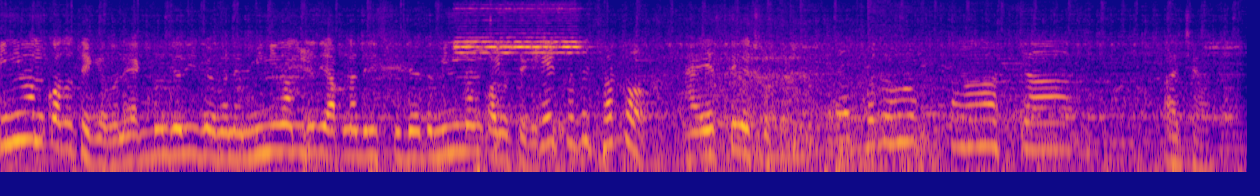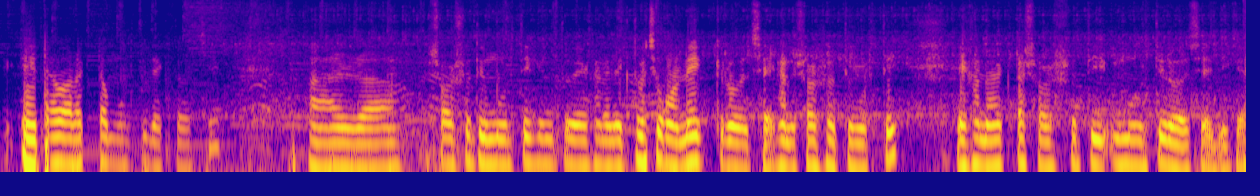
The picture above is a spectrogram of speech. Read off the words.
মিনিমাম কত থেকে? মানে একদম যদি মানে মিনিমাম যদি আপনাদের স্টুডিও তো মিনিমাম কত থেকে? এর ছোটো ছোট? হ্যাঁ এর থেকে ছোট। ছোট পাঁচ চার আচ্ছা। এটাও আরেকটা মূর্তি দেখতে পাচ্ছি। আর সরস্বতী মূর্তি কিন্তু এখানে দেখতে পাচ্ছি অনেক রয়েছে, এখানে সরস্বতী মূর্তি। এখানে একটা সরস্বতী মূর্তি রয়েছে এদিকে।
